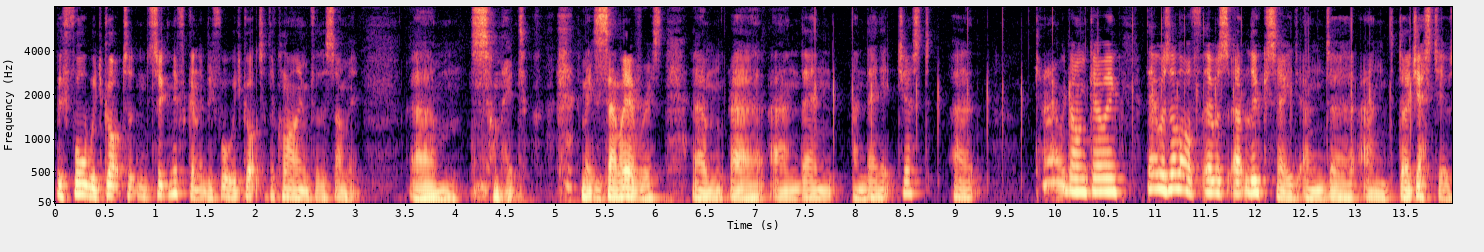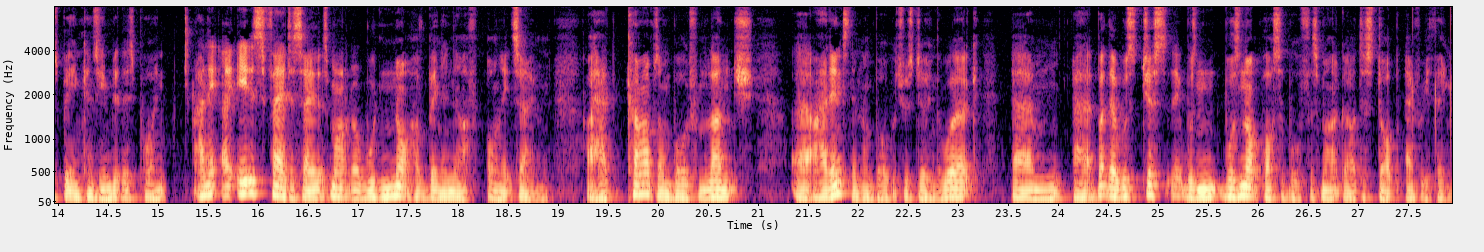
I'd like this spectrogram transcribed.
before we'd got to, significantly before we'd got to the climb for the summit. Um, summit. makes it sound like Everest. Um, uh, and then and then it just uh, carried on going. There was a lot of there was uh, Lucozade and uh, and digestives being consumed at this point, and it, it is fair to say that SmartGuard would not have been enough on its own. I had carbs on board from lunch. Uh, I had insulin on board, which was doing the work. Um, uh, but there was just it was was not possible for SmartGuard to stop everything.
